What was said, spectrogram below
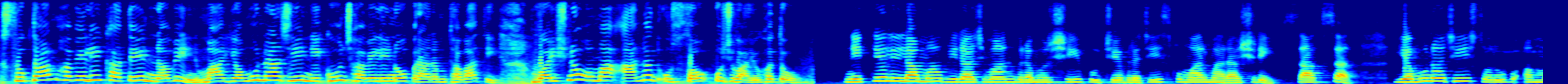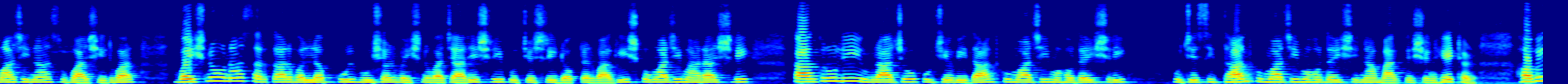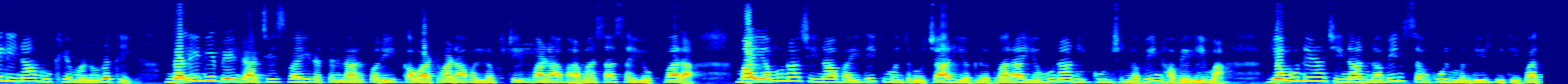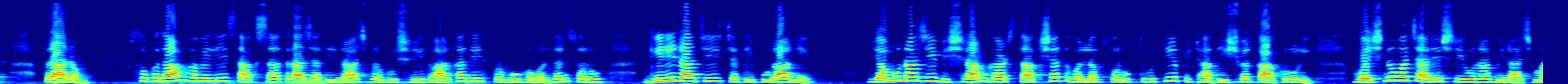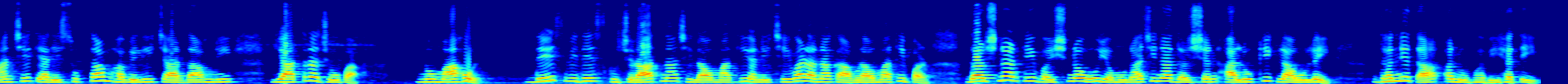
સુખધામ હવેલી ખાતે નવીનમાં યમુનાજી નિકુંજ હવેલીનો પ્રારંભ થવાથી વૈષ્ણવોમાં આનંદ ઉત્સવ ઉજવાયો હતો. નિત્યલીલામાં બિરાજમાન બ્રહ્મર્ષિ પૂજ્ય વ્રજેશકુમાર મહારાજશ્રી સાક્ષાત યમુનાજી સ્વરૂપ અંબાજીના શુભાશીર્વાદ વૈષ્ણવના સરકાર વલ્લભ કુલભૂષણ વૈષ્ણવાચાર્ય શ્રી પૂજ્ય શ્રી ડૉક્ટર વાગીશ કુમારજી મહારાજ શ્રી, કાંકરોલી યુવરાજો પૂજ્ય વેદાંત કુમારજી મહોદય શ્રી પૂજ્ય સિદ્ધાંત કુમારજી મહોદયશ્રીના માર્ગદર્શન હેઠળ હવેલીના મુખ્ય મનોરથી નલિનીબેન રાજેશભાઈ રતનલાલ પરી, કવાટવાડા વલ્લભ સ્ટીલવાળા ભામાસા સહયોગ દ્વારા મા યમુનાજીના વૈદિક મંત્રોચ્ચાર યજ્ઞ દ્વારા યમુના નિકુંજ નવીન હવેલીમાં યમુનાજીના નવીન સંકુલ મંદિર વિધિવત પ્રારંભ. સુખધામ હવેલી સાક્ષાત રાજાધિરાજ પ્રભુ શ્રી દ્વારકાધીશ પ્રભુ ગવર્ધન સ્વરૂપ, ગિરિરાજી ચતીપુરા અને યમુનાજી વિશ્રામઘાટ સાક્ષાત વલ્લભ સ્વરૂપ તૃતીય પીઠાધીશ્વર કાકરોલી. વૈષ્ણવાચાર્યશ્રીઓના બિરાજમાન છે ત્યારે સુખધામ હવેલી ચારધામની યાત્રા જોવાનો માહોલ દેશ વિદેશ ગુજરાતના જિલ્લાઓમાંથી અને છેવાડાના ગામડાઓમાંથી પણ. દર્શનાર્થી વૈષ્ણવો યમુનાજીના દર્શન અલૌકિક લાવો લઈ ધન્યતા અનુભવી હતી.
